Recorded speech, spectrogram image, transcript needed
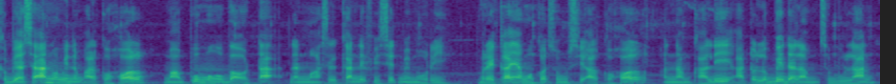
Kebiasaan meminum alkohol mampu mengubah otak dan menghasilkan defisit memori. Mereka yang mengkonsumsi alkohol 6 kali atau lebih dalam sebulan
